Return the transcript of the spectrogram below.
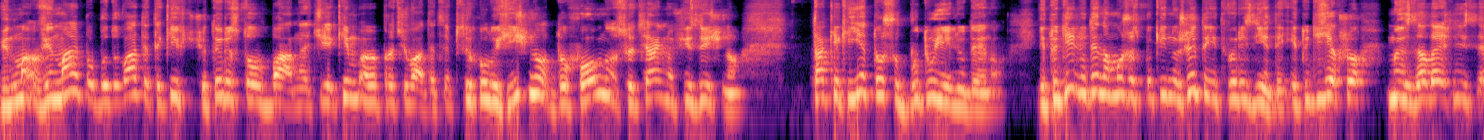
він він має побудувати таких чотири стовба, над яким е, працювати. Це психологічно, духовно, соціально, фізично. Так як є, то що будує людину. І тоді людина може спокійно жити і тверезіти. І тоді, якщо ми залежність, е,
